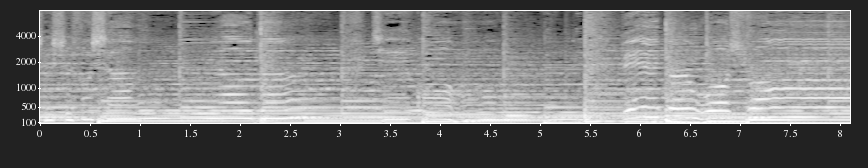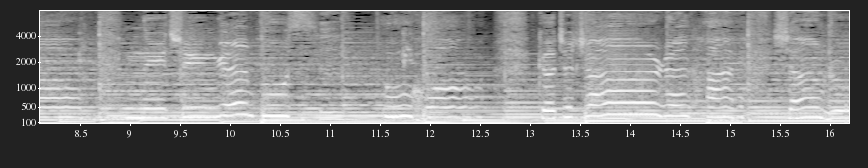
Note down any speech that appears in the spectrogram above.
这是否想要的这人海，相濡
